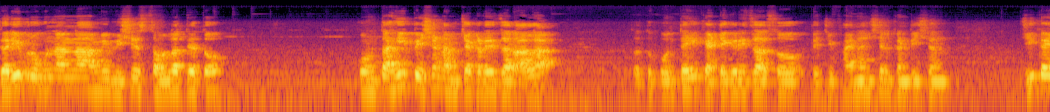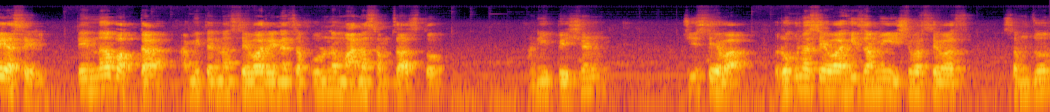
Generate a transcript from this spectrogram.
गरीब रुग्णांना आम्ही विशेष सवलत देतो. कोणताही पेशंट आमच्याकडे जर आला तर तो कोणत्याही कॅटेगरीचा असो त्याची फायनान्शियल कंडिशन जी काही असेल ते न बघता आम्ही त्यांना सेवा देण्याचा पूर्ण मानस आमचा असतो. आणि पेशंटची सेवा रुग्णसेवा हीच आम्ही ईश्वर सेवा समजून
